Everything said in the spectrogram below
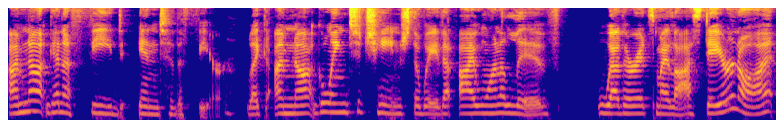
I'm not going to feed into the fear. Like, I'm not going to change the way that I want to live, whether it's my last day or not,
